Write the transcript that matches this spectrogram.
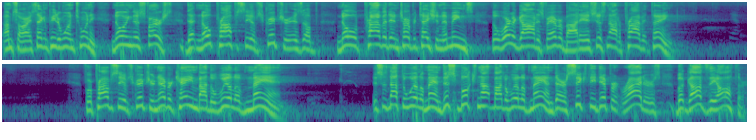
I'm sorry, 2 Peter 1:20, knowing this first that no prophecy of scripture is of no private interpretation. That means the word of God is for everybody. It's just not a private thing. For prophecy of scripture never came by the will of man this is not the will of man. This book's not by the will of man. There are 60 different writers, but God's the author.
